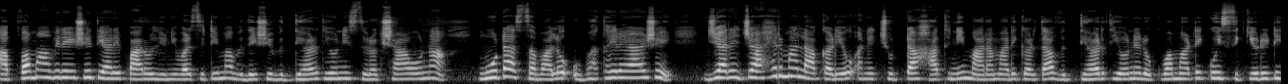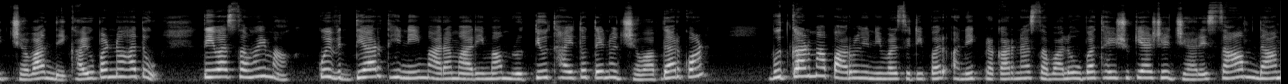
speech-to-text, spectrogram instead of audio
આપવામાં આવી રહી છે, ત્યારે પારુલ યુનિવર્સિટીમાં વિદેશી વિદ્યાર્થીઓની સુરક્ષાઓના મોટા સવાલો ઊભા થઈ રહ્યા છે. જ્યારે જાહેરમાં લાકડીઓ અને છૂટા હાથની મારામારી કરતા વિદ્યાર્થીઓને રોકવા માટે કોઈ સિક્યુરિટી જવાન દેખાયું પણ ન હતું. તેવા સમયમાં કોઈ વિદ્યાર્થીની મારામારીમાં મૃત્યુ થાય તો તેનો જવાબદાર કોણ? ભૂતકાળમાં પારુલ યુનિવર્સિટી પર અનેક પ્રકારના સવાલો ઊભા થઈ ચૂક્યા છે જ્યારે સામ દામ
